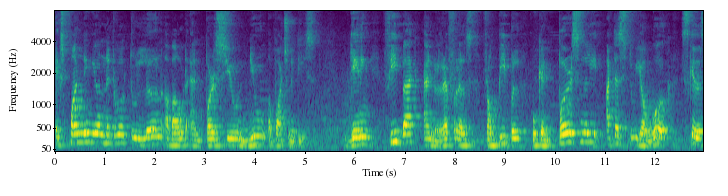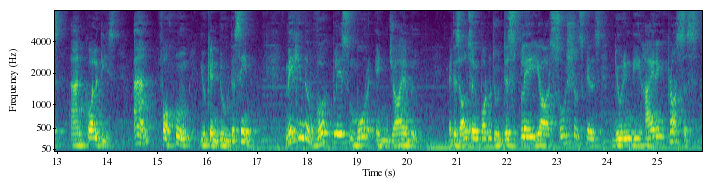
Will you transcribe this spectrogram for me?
expanding your network to learn about and pursue new opportunities, gaining feedback and referrals from people who can personally attest to your work, skills and qualities and for whom you can do the same, making the workplace more enjoyable it is also important to display your social skills during the hiring process.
